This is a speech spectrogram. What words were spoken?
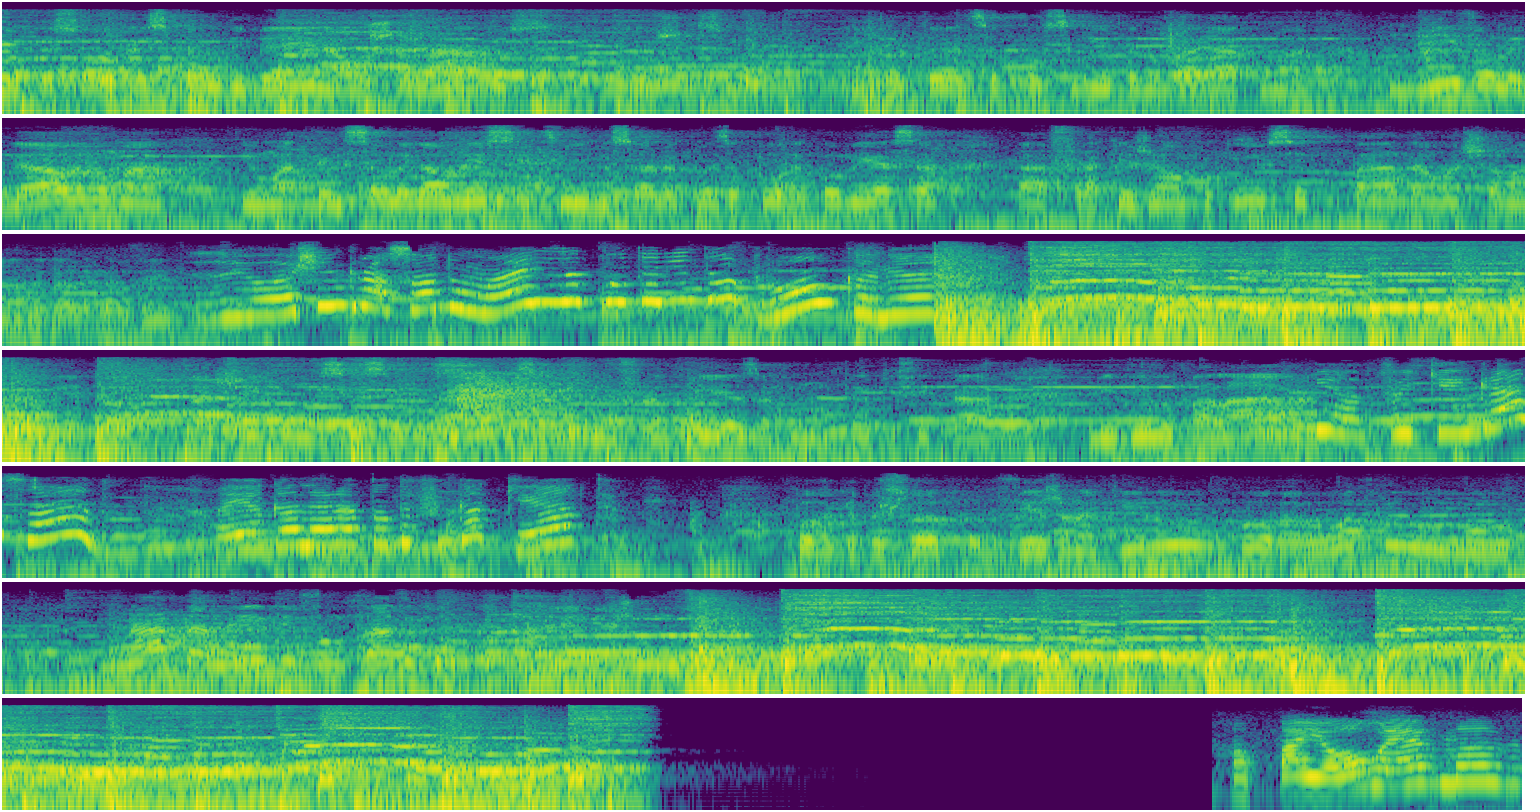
O pessoal responde bem aos chamados, importante, você conseguir Baiaca uma, um nível legal e uma, e uma atenção legal nesse sentido, sabe? A coisa, porra, começa a fraquejar um pouquinho, você pá, dá uma chamada, a galera vem. Eu acho engraçado mais é quando ele dá bronca, né? Agir com sinceridade, sabe? Com franqueza, com não ter que ficar medindo palavras. Porque é engraçado. Aí a galera toda fica quieta. Porra, que a pessoa veja naquilo, porra, outro. Nada além de vontade que o cara reme junto. O Paiol é uma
